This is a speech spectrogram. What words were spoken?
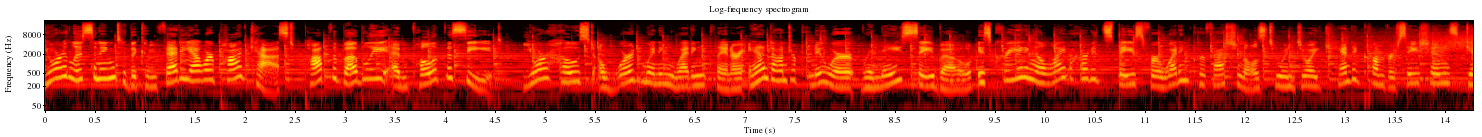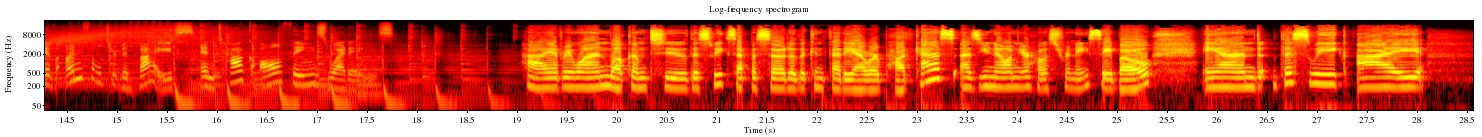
You're listening to the Confetti Hour podcast. Pop the bubbly and pull up a seat. Your host, award winning wedding planner and entrepreneur Renee Sabo, is creating a lighthearted space for wedding professionals to enjoy candid conversations, give unfiltered advice, and talk all things weddings. Hi, everyone. Welcome to this week's episode of the Confetti Hour podcast. As you know, I'm your host, Renee Sabo. And this week, I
